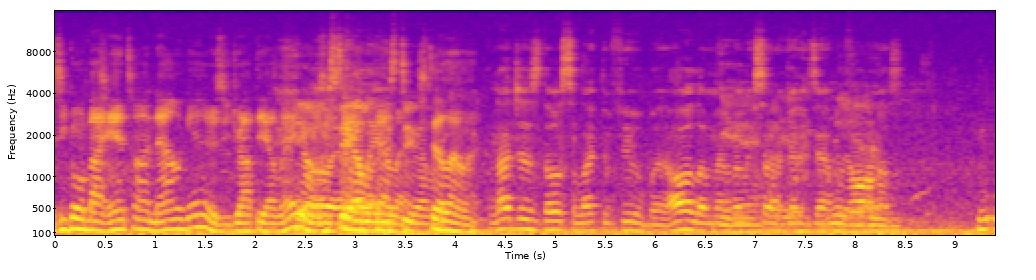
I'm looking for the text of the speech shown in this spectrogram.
Is he going by Anton now again, or has he dropped the LA? Yeah, or is he still LA, it's LA? still LA. Still LA. Not just those selective few, but all of them have Yeah, really set a good yeah, example. really for all of them.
